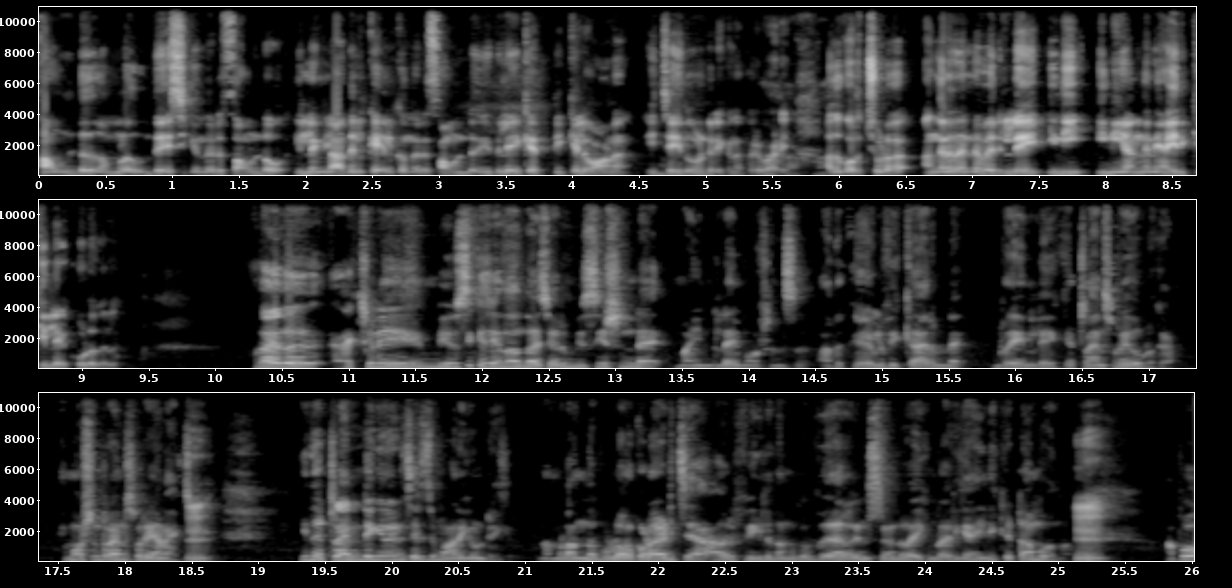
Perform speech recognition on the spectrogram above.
സൗണ്ട് നമ്മൾ ഉദ്ദേശിക്കുന്ന ഒരു സൗണ്ടോ ഇല്ലെങ്കിൽ അതിൽ കേൾക്കുന്ന ഒരു സൗണ്ട് ഇതിലേക്ക് എത്തിക്കലോ ആണ് ഈ ചെയ്തുകൊണ്ടിരിക്കുന്ന പരിപാടി. അത് കുറച്ചുകൂടെ അങ്ങനെ തന്നെ വരില്ലേ? ഇനി ഇനി അങ്ങനെ ആയിരിക്കില്ലേ കൂടുതൽ? അതായത് ആക്ച്വലി മ്യൂസിക് ചെയ്യുന്നത് എന്താ വെച്ചാൽ ഒരു മ്യൂസീഷ്യന്റെ മൈൻഡിലെ ഇമോഷൻസ് അത് കേൾവിക്കാരന്റെ ബ്രെയിനിലേക്ക് ട്രാൻസ്ഫർ ചെയ്ത് കൊടുക്കുക. ഇമോഷൻ ട്രാൻസ്ഫർ ചെയ്യാണ് ആക്ച്വലി ഇത് ട്രെൻഡിങ്ങിനനുസരിച്ച് മാറിക്കൊണ്ടിരിക്കും. നമ്മൾ അന്ന് പുള്ളോർക്കൂടെ അടിച്ച ആ ഒരു ഫീൽ നമുക്ക് വേറൊരു ഇൻസ്ട്രുമെന്റ് വായിക്കുമ്പോഴായിരിക്കും ഇനി കിട്ടാൻ പോകുന്നത്. അപ്പോൾ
